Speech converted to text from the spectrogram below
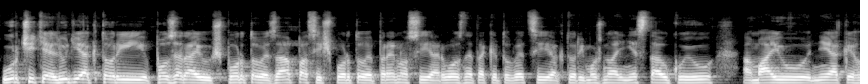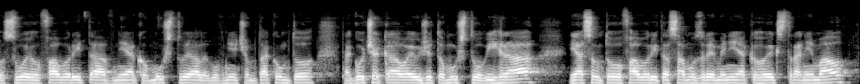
Určite ľudia, ktorí pozerajú športové zápasy, športové prenosy a rôzne takéto veci a ktorí možno ani nestavkujú a majú nejakého svojho favorita v nejakom mužstve alebo v niečom takomto, tak očakávajú, že to mužstvo vyhrá. Ja som toho favorita samozrejme nejakého extra nemal.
